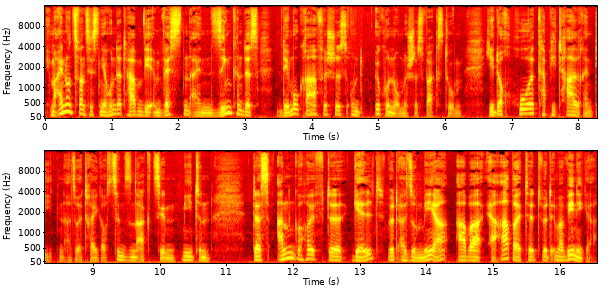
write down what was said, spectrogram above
Im 21. Jahrhundert haben wir im Westen ein sinkendes demografisches und ökonomisches Wachstum, jedoch hohe Kapitalrenditen, also Erträge aus Zinsen, Aktien, Mieten. Das angehäufte Geld wird also mehr, aber erarbeitet wird immer weniger.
